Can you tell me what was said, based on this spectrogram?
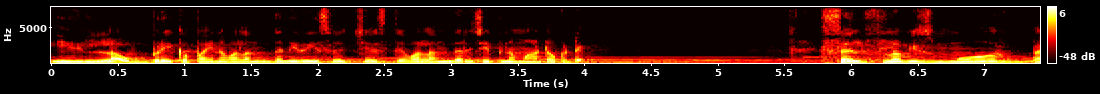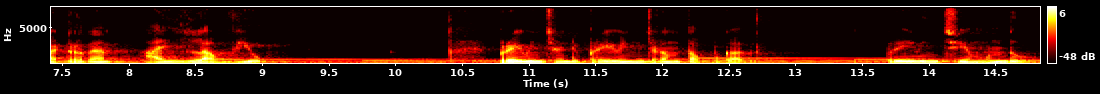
ఈ లవ్ బ్రేకప్ అయిన వాళ్ళందరినీ రీసెర్చ్ చేస్తే వాళ్ళందరూ చెప్పిన మాట ఒకటే. Self love is more better than I love you ప్రేమించండి ప్రేమించడం తప్పు కాదు. ప్రేమించే ముందు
